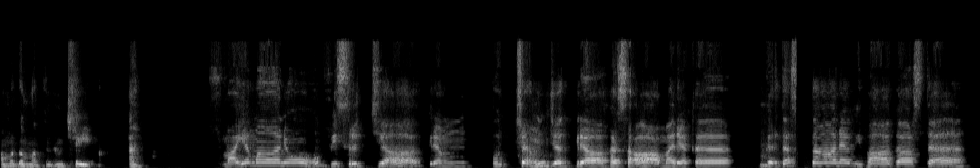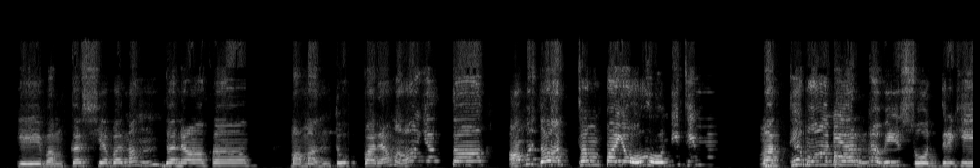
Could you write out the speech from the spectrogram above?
അമുഖം മഥനം ചെയ്യാം സ്മയമാനോ വിസൃജ്യാഗ്രം പുച്ഛം ജഗ്രാഹ സാമരക ഗൃതസ്ഥാന വിഭാഗാസ്ത ഏവം കശ്യപ നന്ദനാക മമന്തു പരമായത്ത അമൃതാർത്ഥം പയോനിധിം മധ്യമാന്യർണവി സോദ്രിഹി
